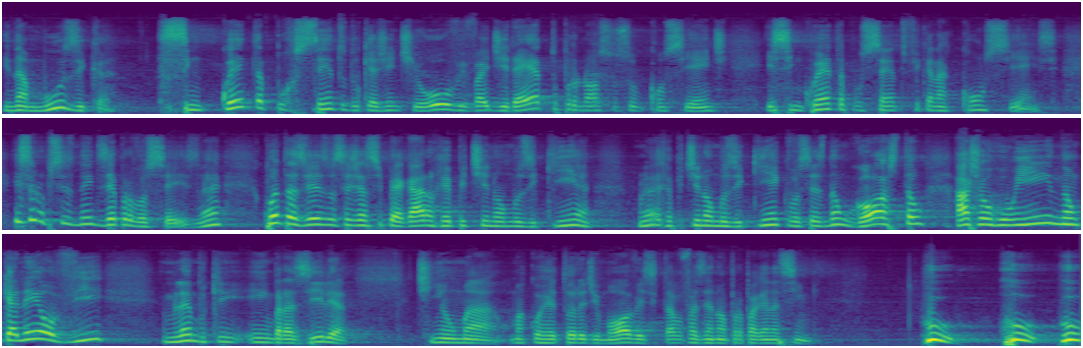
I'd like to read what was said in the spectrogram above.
E na música, 50% do que a gente ouve vai direto para o nosso subconsciente e 50% fica na consciência. Isso eu não preciso nem dizer para vocês, né? Quantas vezes vocês já se pegaram repetindo uma musiquinha, né? repetindo uma musiquinha que vocês não gostam, acham ruim, não quer nem ouvir. Eu me lembro que em Brasília tinha uma, uma corretora de imóveis que estava fazendo uma propaganda assim: ru, ru, ru,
